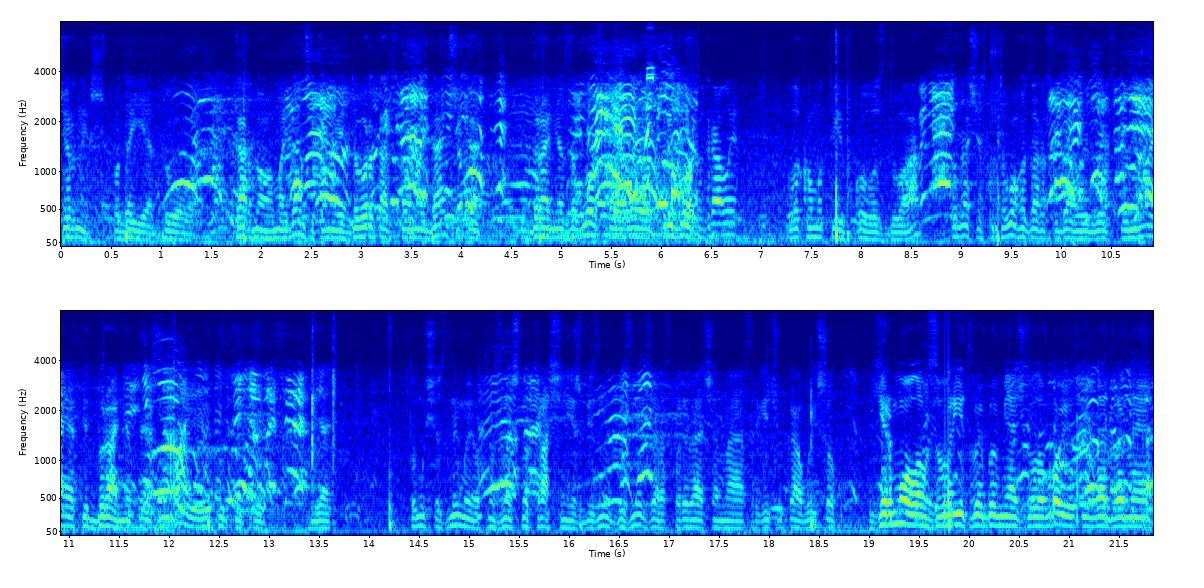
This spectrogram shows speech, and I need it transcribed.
Черниш подає до карного майданчика, навіть до воротарського майданчика. Відбирання за Ворського, але прибор грали. Локомотив колос 2. Подача з кутового зараз удару від немає. Підбирання теж немає. І тут м'яч тому що з ними однозначно краще, ніж без них. Без них зараз передача на Сергійчука вийшов Єрмолов з воріт, вибив м'яч головою і ледве не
